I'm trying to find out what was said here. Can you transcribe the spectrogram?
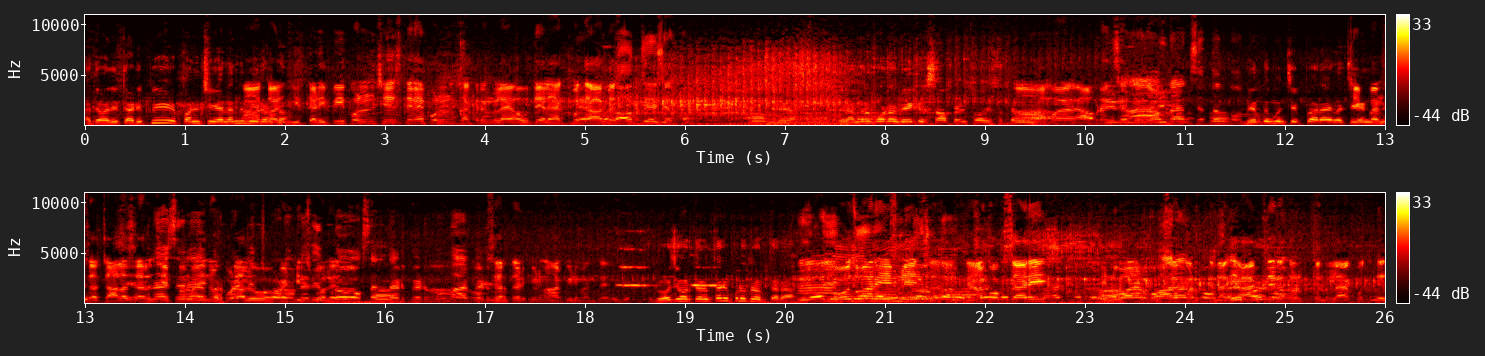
అయితే అది తడిపి పనులు చేయాలని మీరు ఈ తడిపి పనులు చేస్తేనే పనులు సక్రంగా లే- అవుతాయి. లేకపోతే ఆఫ్ చేసేస్తాం. మీరందరూ కూడా వెహికల్స్ ఆపడానికి సిద్ధంగా ఇంతకు ముందు చెప్పారా ఇలా చేయండి అని? సార్ చాలా సార్లు రోజువారీ తడుపుతారు ఇప్పుడు తడుపుతారా? రోజువారీ ఏం లేదు నెలకు ఒకసారి లేకపోతే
